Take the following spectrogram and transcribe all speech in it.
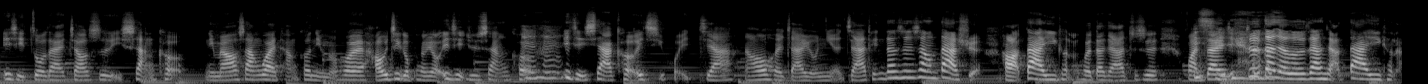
一起坐在教室里上课。你们要上外堂课，你们会好几个朋友一起去上课，嗯一起下课，一起回家，然后回家有你的家庭。但是上大学，好了，大一可能会大家就是玩在一起，一起就是大家都是这样讲。大一可能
